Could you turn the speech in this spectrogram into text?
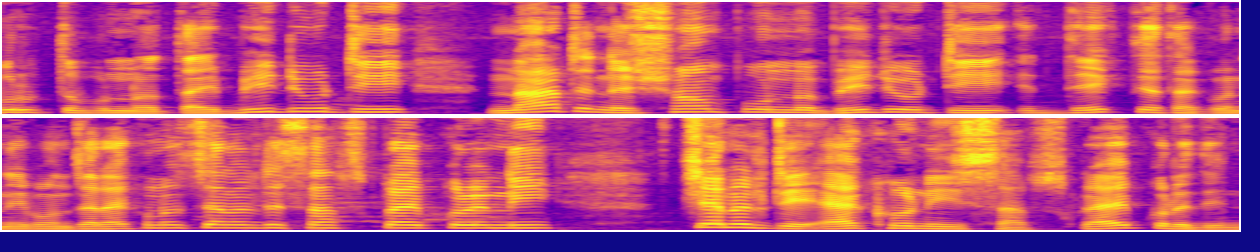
গুরুত্বপূর্ণ। তাই ভিডিওটি না টেনে সম্পূর্ণ ভিডিওটি দেখতে থাকুন এবং যারা এখনও চ্যানেলটি সাবস্ক্রাইব করেনি চ্যানেলটি এখনই সাবস্ক্রাইব করে দিন।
